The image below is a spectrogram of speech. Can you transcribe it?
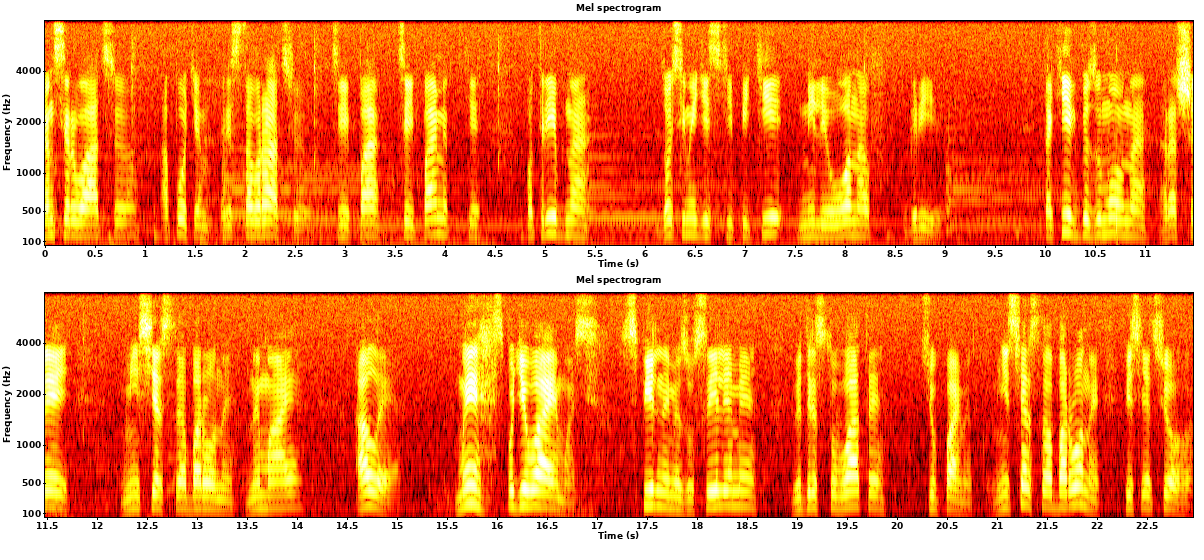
консервацію, а потім реставрацію цієї, пам'ятки потрібно до 75 мільйонів гривень. Таких, безумовно, грошей в Міністерстві оборони немає, але ми сподіваємось спільними зусиллями відреставрувати цю пам'ятку. Міністерство оборони після цього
